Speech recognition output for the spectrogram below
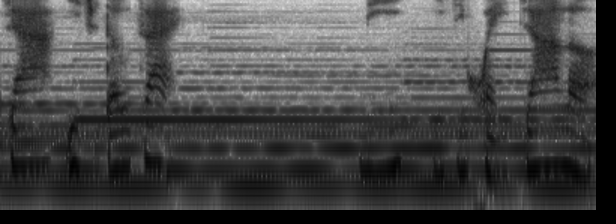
家一直都在，你已经回家了。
